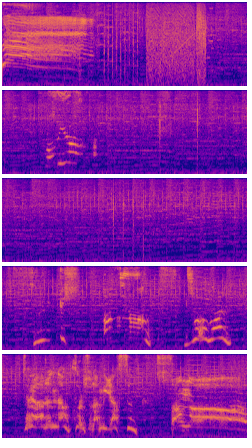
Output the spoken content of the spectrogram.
Ah! Ne oluyor? İş. Aa! Jolar! Diyarından kurtulamayacaksın. Sonra!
